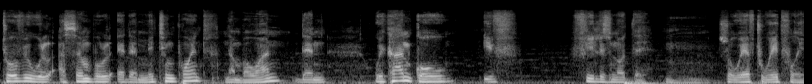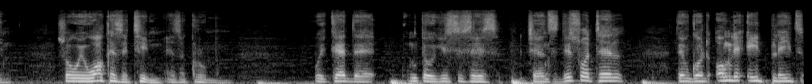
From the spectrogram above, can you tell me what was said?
Tovey will assemble at a meeting point, number one. Then we can't go if Phil is not there. Mm-hmm. So we have to wait for him. So we work as a team, as a group. Mm-hmm. We get the Ntogisi says, Chance, this hotel, they've got only eight plates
